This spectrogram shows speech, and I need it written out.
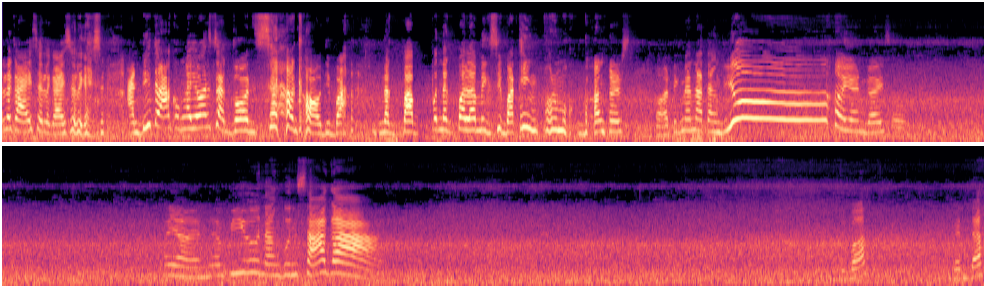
Hello guys, hello guys, hello guys. Andito ako ngayon sa Gonzaga, di ba? Nagpa, nagpalamig si Bating for mukbangers. O, tingnan natin ang view! Ayan guys, oh. Ayan, ang view ng Gonzaga. Diba? Ganda.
